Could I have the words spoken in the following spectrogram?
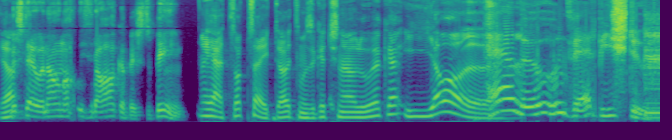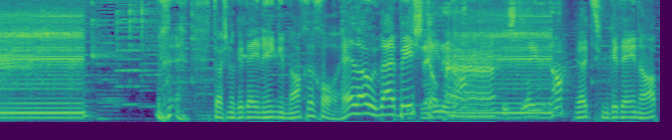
Ja. Wir stellen auch noch die Fragen. Bist du dabei? Ja, hat so gesagt. Ja, jetzt muss ich jetzt schnell schauen. Jawohl! Hallo und wer bist du? Da ist noch gerade einer hinten nachgekommen. Hello, wer bist du? Bist du einer ab? Ja, jetzt ist mir gerade einer ab.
